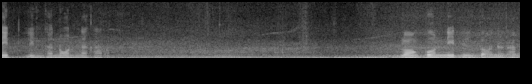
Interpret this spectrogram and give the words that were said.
ติดริมถนนนะครับ ลองก้นนิดนึงก่อนนะครับ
